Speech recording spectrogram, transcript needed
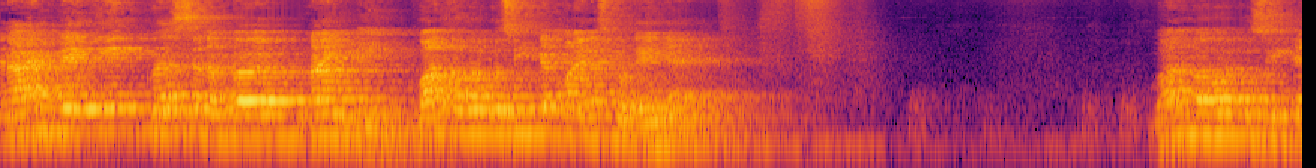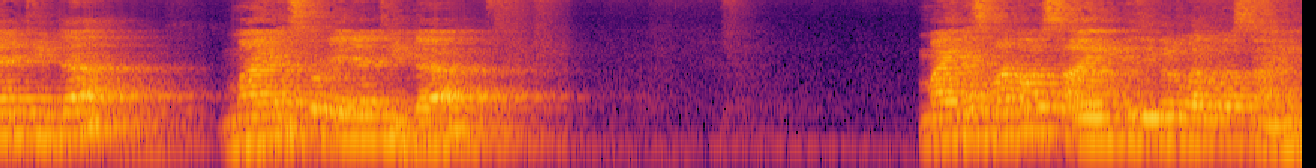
And I am taking question number 19. 1 over cosecant minus cotangent. 1 over cosecant theta minus cotangent theta minus 1 over sine is equal to 1 over sine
